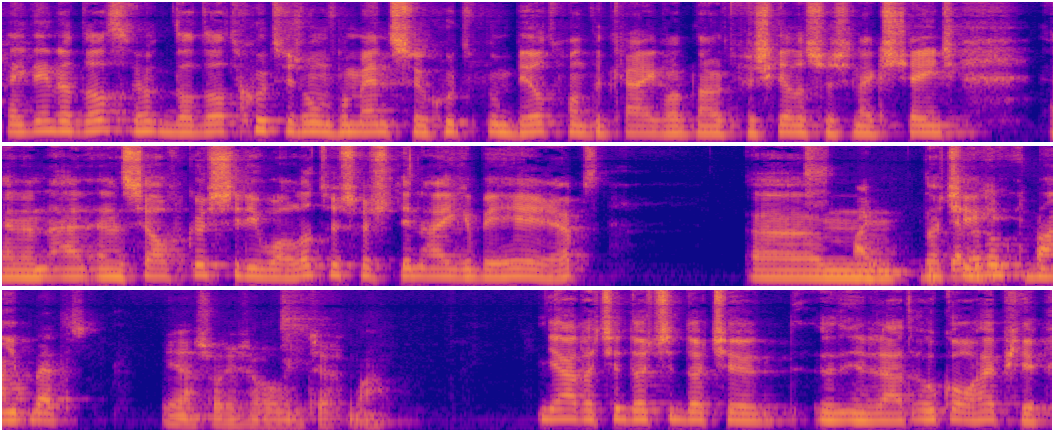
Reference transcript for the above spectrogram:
Ik denk dat dat, dat dat goed is om voor mensen goed een beeld van te krijgen wat nou het verschil is tussen een exchange en een, en een self-custody wallet. Dus als je het in eigen beheer hebt. ehm, Maar je dat je, het ook vaak je- met... Ja, sorry, zo zeg maar. Ja, dat je, dat, je, dat je inderdaad, ook al heb je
